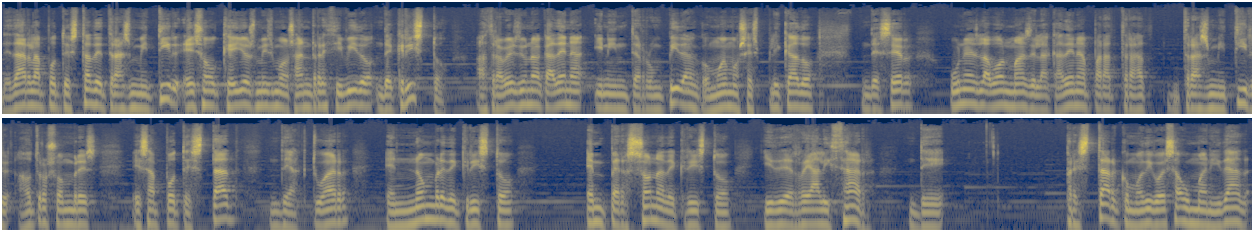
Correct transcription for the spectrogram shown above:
de dar la potestad de transmitir eso que ellos mismos han recibido de Cristo a través de una cadena ininterrumpida, como hemos explicado, de ser un eslabón más de la cadena para transmitir a otros hombres esa potestad de actuar en nombre de Cristo, en persona de Cristo y de realizar, de prestar, como digo, esa humanidad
